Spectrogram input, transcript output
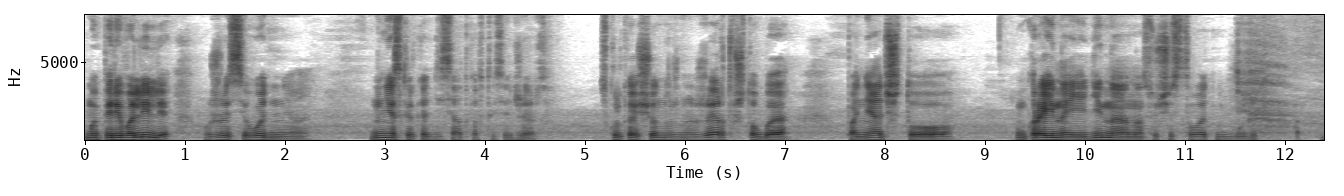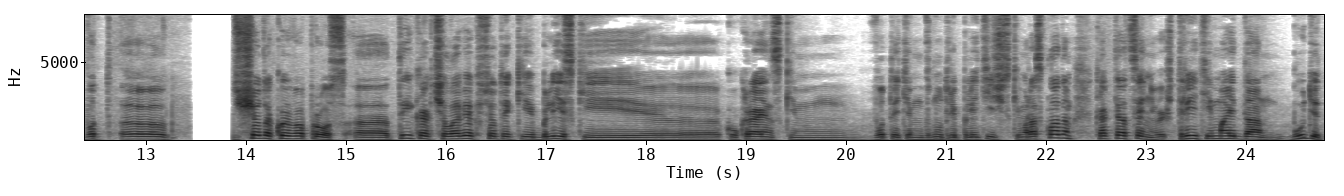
Мы перевалили уже сегодня несколько десятков тысяч жертв. Сколько еще нужно жертв, чтобы понять, что Украина единая, она существовать не будет. Вот э, еще такой вопрос. А ты как человек все-таки близкий э, к украинским вот этим внутриполитическим раскладам, как ты оцениваешь, третий Майдан будет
